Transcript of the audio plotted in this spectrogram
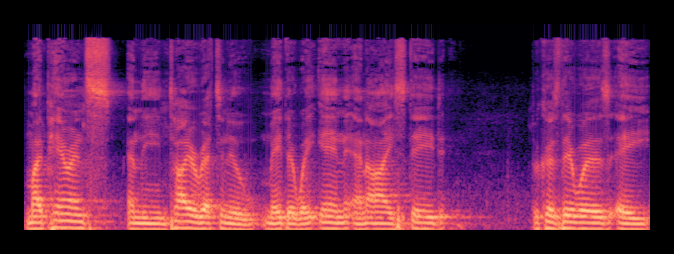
my parents and the entire retinue made their way in, and I stayed because there was a,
